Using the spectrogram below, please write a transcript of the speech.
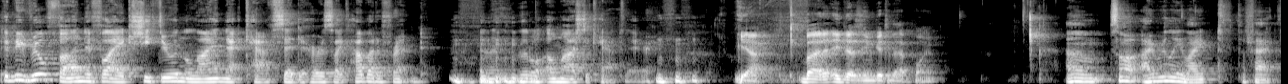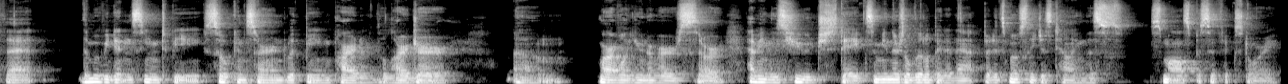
It'd be real fun if like she threw in the line that Cap said to her. It's like, how about a friend? And a little homage to Cap there. Yeah, but it doesn't even get to that point. Um, so I really liked the fact that the movie didn't seem to be so concerned with being part of the larger um, Marvel universe or having these huge stakes. I mean, there's a little bit of that, but it's mostly just telling this small, specific story.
